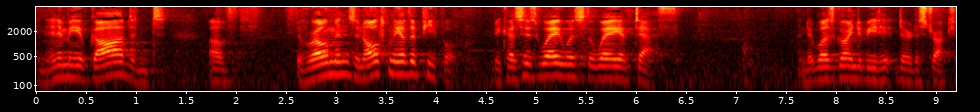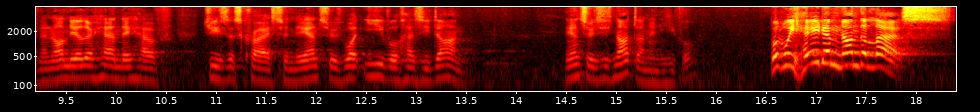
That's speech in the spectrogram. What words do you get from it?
an enemy of God and of the Romans and ultimately of the people, because his way was the way of death. It was going to be their destruction. And on the other hand, they have Jesus Christ. And the answer is, what evil has he done? The answer is, he's not done any evil. But we hate him nonetheless.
